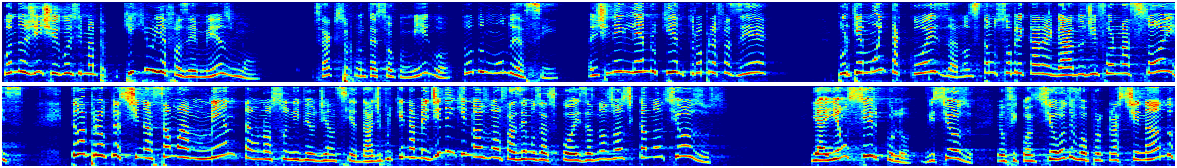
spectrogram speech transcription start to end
Quando a gente chegou assim, o que, que eu ia fazer mesmo? Será que isso acontece só comigo? Todo mundo é assim. A gente nem lembra o que entrou para fazer. Porque é muita coisa, nós estamos sobrecarregados de informações. Então a procrastinação aumenta o nosso nível de ansiedade, porque na medida em que nós não fazemos as coisas, nós vamos ficando ansiosos. E aí é um círculo vicioso. Eu fico ansioso, eu vou procrastinando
